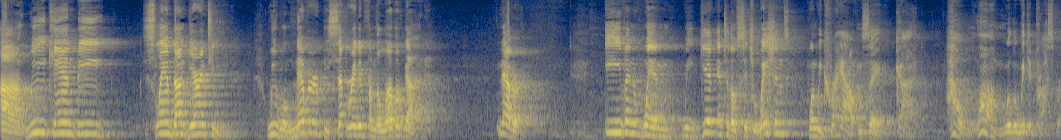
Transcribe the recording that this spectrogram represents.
Uh, we can be slam dunk guaranteed. We will never be separated from the love of God. Never. Even when we get into those situations when we cry out and say, God, how long will the wicked prosper?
